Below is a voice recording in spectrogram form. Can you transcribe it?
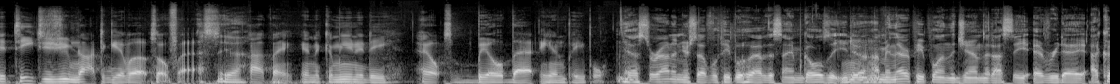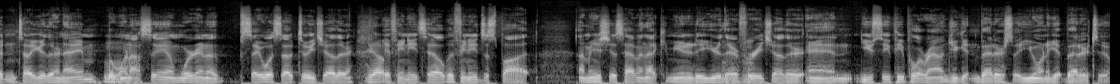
it teaches you not to give up so fast. Yeah. I think, and the community helps build that in people. Yeah, surrounding yourself with people who have the same goals that you do. Mm-hmm. I mean, there are people in the gym that I see every day. I couldn't tell you their name, but when I see them, we're gonna say what's up to each other. Mm-hmm. Yep. If he needs help, if he needs a spot. I mean, it's just having that community. You're there Mm-hmm. for each other, and you see people around you getting better, so you want to get better too.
